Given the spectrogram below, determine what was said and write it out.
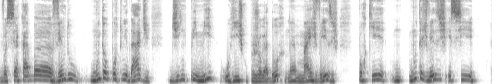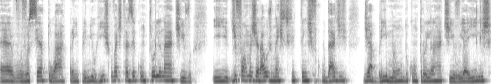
você acaba vendo muita oportunidade de imprimir o risco para o jogador, né, mais vezes, porque muitas vezes esse é, você atuar para imprimir o risco vai te trazer controle narrativo. E, de forma geral, os mestres têm dificuldade de abrir mão do controle narrativo. E aí eles,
